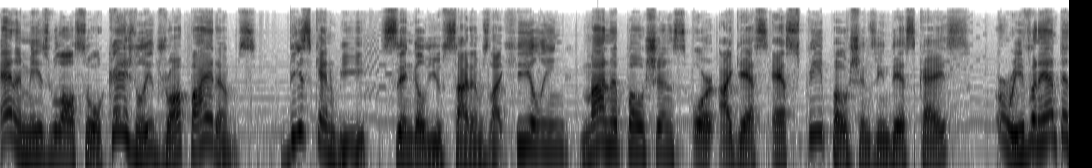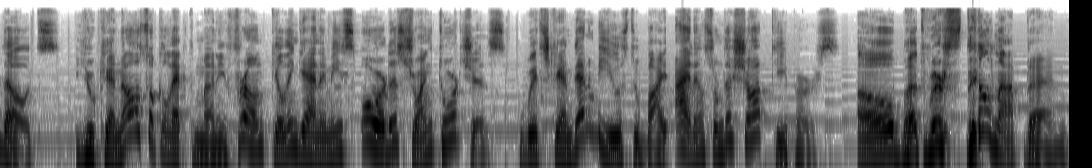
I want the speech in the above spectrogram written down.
Enemies will also occasionally drop items. These can be single-use items like healing, mana potions, or I guess SP potions in this case, or even antidotes. You can also collect money from killing enemies or destroying torches, which can then be used to buy items from the shopkeepers. Oh, but we're still not done!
